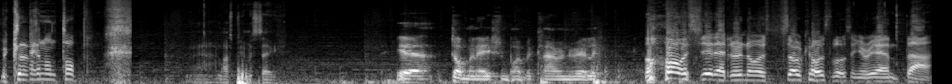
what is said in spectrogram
McLaren on top. Yeah, must be a mistake. Yeah, domination by McLaren, really. Oh shit, I didn't know was so close to losing Rienta. Uh,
